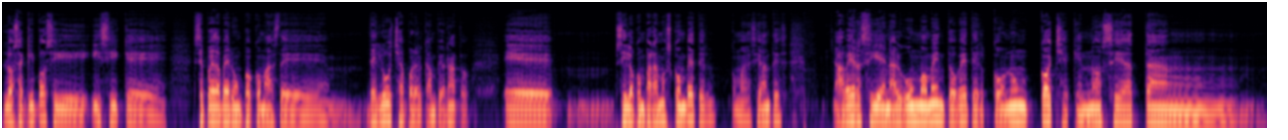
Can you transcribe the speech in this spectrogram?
los, equipos y, sí que se pueda ver un poco más de, lucha por el campeonato. Eh, si lo comparamos con Vettel, como decía antes, a ver si en algún momento Vettel con un coche que no sea tan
